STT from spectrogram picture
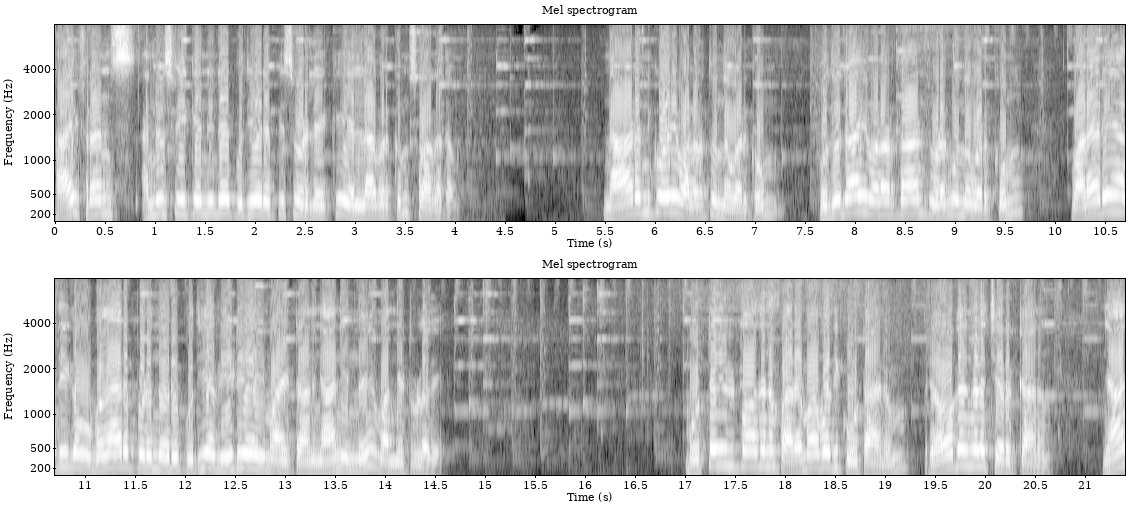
ഹായ് ഫ്രണ്ട്സ് അന്യൂസ് വീക്കെൻഡിന്റെ പുതിയൊരു എപ്പിസോഡിലേക്ക് എല്ലാവർക്കും സ്വാഗതം. നാടൻ കോഴി വളർത്തുന്നവർക്കും പുതുതായി വളർത്താൻ തുടങ്ങുന്നവർക്കും വളരെയധികം ഉപകാരപ്പെടുന്ന ഒരു പുതിയ വീഡിയോയുമായിട്ടാണ് ഞാൻ ഇന്ന് വന്നിട്ടുള്ളത്. മുട്ടയുൽപാദനം പരമാവധി കൂട്ടാനും രോഗങ്ങളെ ചെറുക്കാനും ഞാൻ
